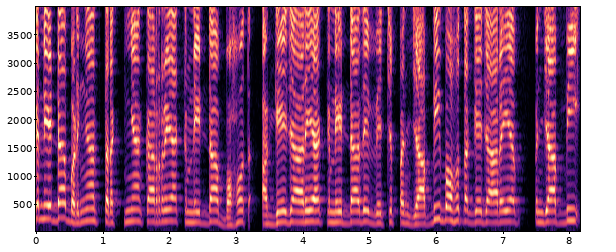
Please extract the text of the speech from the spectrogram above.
ਕੈਨੇਡਾ ਬੜੀਆਂ ਤਰੱਕੀਆਂ ਕਰ ਰਿਹਾ, ਕੈਨੇਡਾ ਬਹੁਤ ਅੱਗੇ ਜਾ ਰਿਹਾ, ਕੈਨੇਡਾ ਦੇ ਵਿੱਚ ਪੰਜਾਬੀ ਬਹੁਤ ਅੱਗੇ ਜਾ ਰਹੇ ਆ, ਪੰਜਾਬੀ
